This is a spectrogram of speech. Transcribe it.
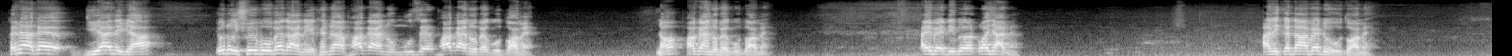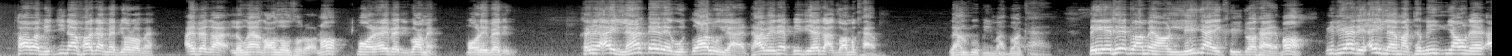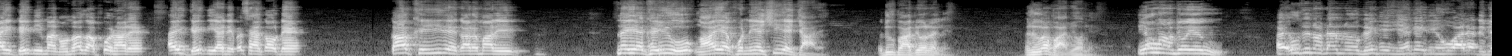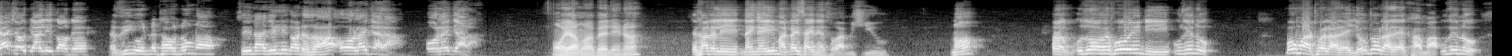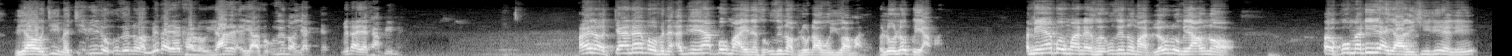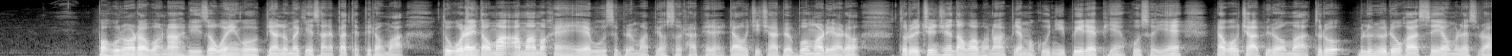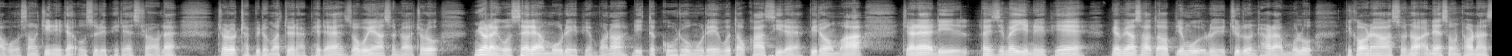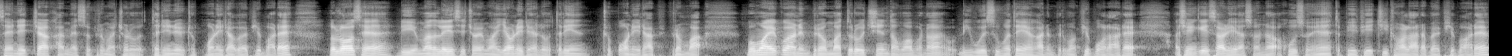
ခင်ဗျကဒီကနေဗျာကျုပ်တို့ရွှေဘိုဘက်ကနေခင်ဗျာဖားကန်တို့မူဆယ်ဖားကန်တို့ဘက်ကိုသွားမယ်နော်ဖားကန်တို့ဘက်ကိုသွားမယ်အဲ့ဘက်ဒီဘက်သွားကြမယ်အဲ့ဒီကတာဘက်တို့ကိုသွားမယ် ထားပါမြကြီးနားဖားကန်ပဲပြောတော့မယ်အဲ့ဘက်ကလုပ်ငန်းအကောင်းဆုံးဆိုတော့နော်မော်တယ်အဲ့ဘက်ဒီသွားမယ်မော်တွေဘက်ဒီခင်ဗျအဲ့လမ်းတဲ့တဲ့ကိုသွားလို့ရတယ်ဒါပေမဲ့ PDF ကအသွားမခံဘူးလမ်းကူပြီးမှသွားခံတယ်တကယ်ထည့်သွားမယ်ဟောလေးညရီခရီးသွားခံတယ်ပေါ့ PDF တွေအဲ့လမ်းမှာသမင်းညောင်းတယ်အဲ့ဂိတ်တွေမှာမောင်သားစာဖွင့်ထားတယ်အဲ့ဂိတ်တွေကနေပတ်စံကောက်တယ်ကားခရီးတဲ့ကာရမတွေနှစ်ရက်ခရီးကို9ရက်9ရက်10ရက်ကြာတယ်ဘသူဘာပြောတယ်လဲဘသူကဘာပြောလဲတယောက်မှမပြောရဘူး အဲ့ဦးစင်းတော်တိုင်းမလို့ဂိတ်တွေရဲဂိတ်တွေဟိုဟာတဲ့တပြား6ကြားလေးကောက်တယ်သတိကို2000တုံးတော့စေနာချင်းလေးကောက်တယ်ဆိုတာអော်လိုက်ကြတာអော်လိုက်ကြတာ။ဟော်ရမှာပဲလေနော်တခါတလေနိုင်ငံရေးမှာတိုက်ဆိုင်နေဆိုတာမရှိဘူးနော်အဲ့တော့ဦးစောဖိုးရင်းဒီဦးစင်းတို့ပုံမှန်ထွက်လာတဲ့ရုံးထွက်လာတဲ့အခါမှာဦးစင်းတို့ဒီဟာကိုကြည့်မယ်ကြည့်ပြီးတော့ဦးစင်းတို့ကမေတ္တာရက်ခံလို့ရတဲ့အရာဆိုဦးစင်းတို့ကရက်မေတ္တာရက်ခံပြီးမယ်အဲ့တော့ကြံတဲ့ပုံဖြစ်နေအပြင်ကပုံမှန်ရင်းနဲ့ဆိုဦးစင်းတို့ကဘယ်လိုတာဝန်ယူရမှာလဲဘယ်လိုလုပ်ပေးရမှာလဲအပြင်ကပုံမှန်နဲ့ဆိုဦးစင်းတို့မှလုပ်လို့မရအောင်တော့ အဲ့ကိုမတိတဲ့အရာတွေရှိသေးတယ်လေ။ပေါ်ကူတော့တော့ဗောနော်ဒီဇော်ဝင်းကိုပြန်လို့မဲ့ကိစ္စနဲ့ပတ်သက်ပြီးတော့မှသူကိုယ်တိုင်တောင်မှအာမမခံရဲဘူးဆိုပြီးတော့မှပြောဆိုထားဖြစ်တယ်။တာဝကြည့်ချပြောဘောမတွေကတော့ သူတို့ချင်းချင်းတောင်မှဗောနော်ပြန်မကူညီပေးတဲ့ပြင်ခုဆိုရင်နောက်ကောက်ချပြီးတော့မှသူတို့ဘယ်လိုမျိုးဒုက္ခဆေးရောက်မလဲဆိုတာကိုစောင့်ကြည့်နေတဲ့အုပ်စုတွေဖြစ်တယ်ဆိုတော့လည်းကျွန်တော်ထပ်ပြီးတော့မှတွေ့တာဖြစ်တယ်။ဇော်ဝင်းရဆိုတော့ကျွန်တော်မြို့လိုင်ကိုဆဲတဲ့အမှုတွေပြင်ဗောနော်ဒီတကူထုံးမှုတွေဝတ်တော့ကားစီးတယ်ပြီးတော့မှကျန်တဲ့ဒီလိုင်စင်မဲ့ရင်တွေဖြင့်မြေများစွာတော့ပြမှုတွေကျွလွန်ထားတာမို့လို့ဒီကောင်တွေဟာဆိုတော့အနည်းဆုံးထောင်ဒဏ်10နှစ်ကြာခံမယ်ဆိုပြီးတော့မှကျွန်တော်တို့သတင်းတွေထုတ်ပေါ်နေတာပဲဖြစ်ပါတယ်လောလောဆယ်ဒီမန္တလေးစစ်ကြောရေးမှာရောက်နေတယ်လို့သတင်းထုတ်ပေါ်နေတာဖြစ်ပြီးတော့မှဘုံမရဲကွာနေပြီးတော့မှသူတို့ချင်းတောင်မှပေါ့နော်ဒီဝေစုမတဲ့ရကနေပြီးတော့မှဖြစ်ပေါ်လာတဲ့အချင်းကိစ္စတွေကဆိုတော့အခုဆိုရင်တဖြည်းဖြည်းကြီးထွားလာတာပဲဖြစ်ပါတယ်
